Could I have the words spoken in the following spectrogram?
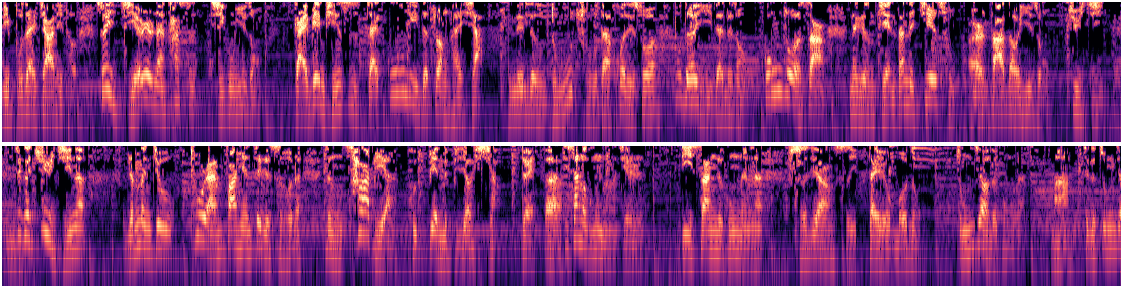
你不在家里头，所以节日呢，它是提供一种改变平时在孤立的状态下那种独处的，或者说不得已的那种工作上那种简单的接触，而达到一种聚集。这个聚集呢，人们就突然发现这个时候呢，这种差别啊会变得比较小。对。呃第三个功能呢，节日。第三个功能呢，实际上是带有某种宗教的功能啊。这个宗教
